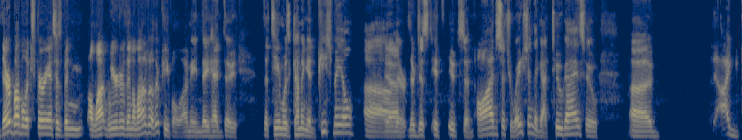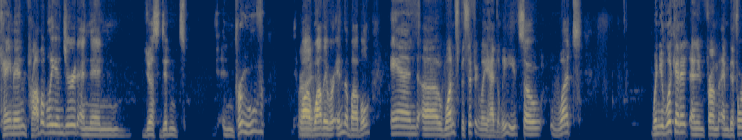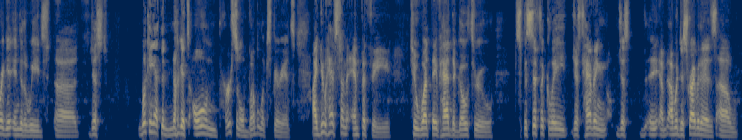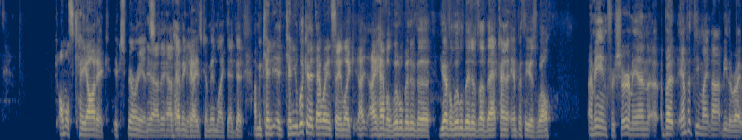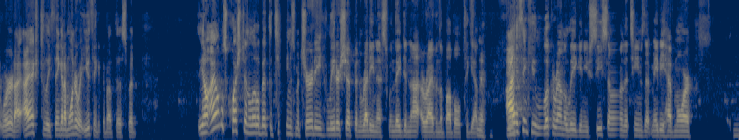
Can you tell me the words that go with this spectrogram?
their bubble experience has been a lot weirder than a lot of other people. I mean, they had to, the team was coming in piecemeal. Uh, yeah. They're they're just it, it's an odd situation. They got two guys who uh, I came in probably injured and then just didn't improve right. while while they were in the bubble, and uh, one specifically had to leave. So what? When you look at it, and from and before we get into the weeds, uh, just looking at the Nuggets' own personal bubble experience, I do have some empathy to what they've had to go through. Specifically, just having just I would describe it as uh, almost chaotic experience. Yeah, they have having yeah. guys come in like that. I mean, can can you look at it that way and say like I, I have a little bit of a you have a little bit of a, that kind of empathy as well? I mean, for sure, man. Uh, but empathy might not be the right word. I, I actually think, and I wonder what you think about this, but you know, I almost question a little bit the team's maturity, leadership, and readiness when they did not arrive in the bubble together. Yeah. I think you look around the league and you see some of the teams that maybe have more,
